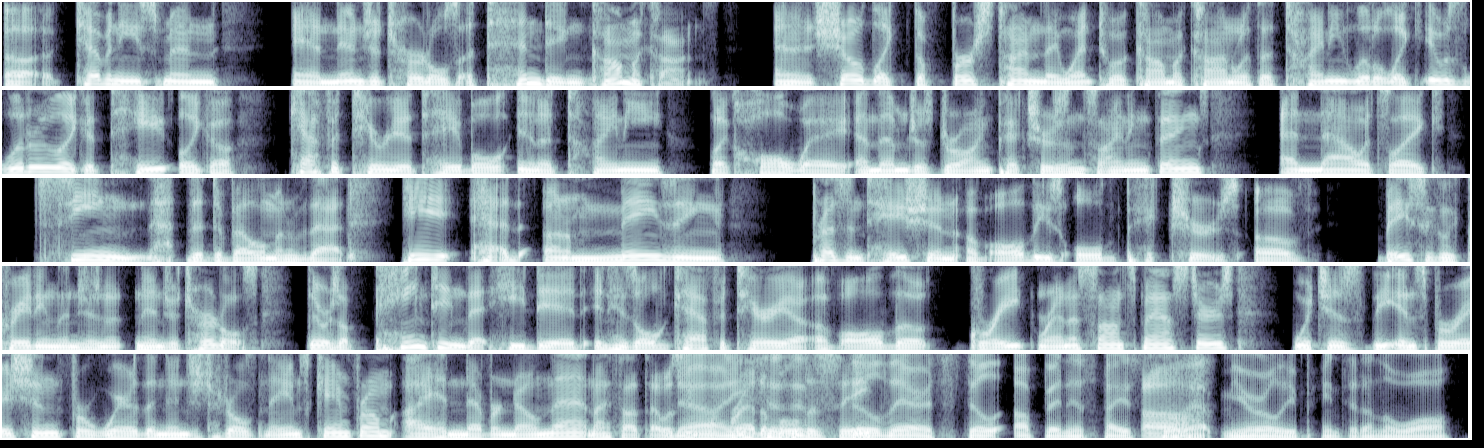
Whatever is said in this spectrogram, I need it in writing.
uh, Kevin Eastman and Ninja Turtles attending Comic Cons, and it showed like the first time they went to a Comic Con with a tiny little like it was literally like a ta- like a cafeteria table in a tiny like hallway, and them just drawing pictures and signing things. And now it's like seeing the development of that. He had an amazing presentation of all these old pictures of basically creating the Ninja, Ninja Turtles. There was a painting that he did in his old cafeteria of all the great Renaissance masters, which is the inspiration for where the Ninja Turtles names came from. I had never known that, and I thought that was no, incredible says to it's see. still there. It's still up in his high school. Oh. That mural he painted on the wall.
